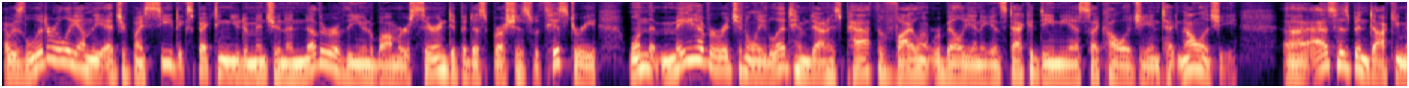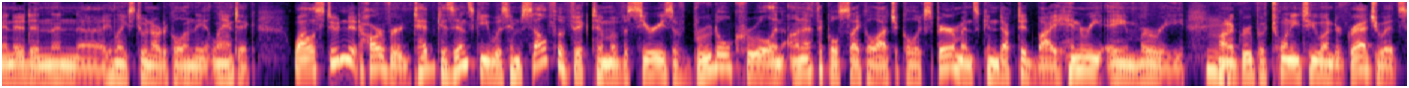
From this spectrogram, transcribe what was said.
I was literally on the edge of my seat expecting you to mention another of the Unabomber's serendipitous brushes with history, one that may have originally led him down his path of violent rebellion against academia, psychology, and technology. Uh, as has been documented, and then uh, he links to an article in The Atlantic, while a student at Harvard, Ted Kaczynski was himself a victim of a series of brutal, cruel, and unethical psychological experiments conducted by Henry A. Murray hmm. on a group of 22 undergraduates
